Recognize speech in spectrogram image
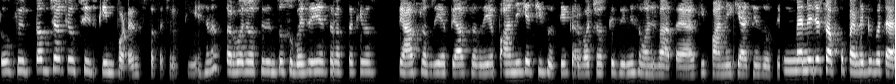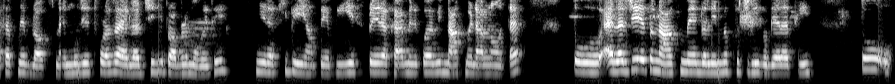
तो फिर तब जाके उस चीज़ की इम्पोर्टेंस पता चलती है है ना? करवा चौथ के दिन तो सुबह से ही ऐसा लगता है कि बस प्यास लग रही है, प्यास लग रही है। पानी क्या चीज़ होती है? करवा चौथ के दिन ही समझ में आता है यार कि पानी क्या चीज़ होती है। मैंने जैसे आपको पहले भी बताया था अपने ब्लॉग्स में, मुझे थोड़ा सा एलर्जी की प्रॉब्लम हो गई थी। ये रखी भी है यहाँ पे अभी। ये स्प्रे रखा है, मेरे को अभी नाक में डालना होता है। तो एलर्जी है तो नाक में, गले में खुजली वगैरह थी। तो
